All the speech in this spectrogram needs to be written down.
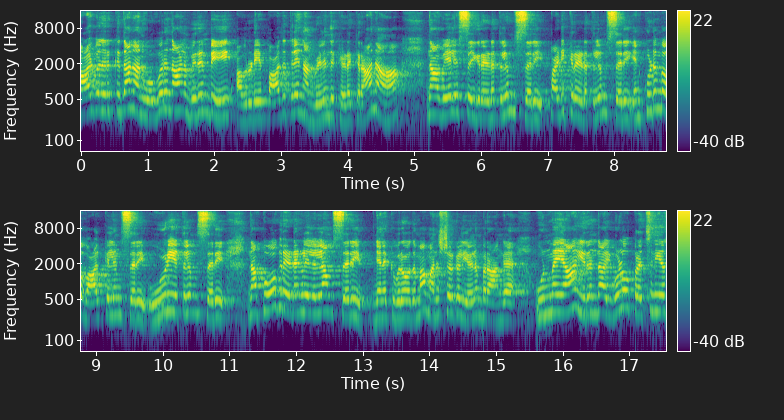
வாழ்வதற்கு தான் நான் ஒவ்வொரு நாளும் விரும்பி அவருடைய பாதத்திலே நான் விழுந்து கிடக்கிறேன். நான் வேலை செய்கிற இடத்திலும் சரி படிக்கிற இடத்திலும் சரி என் குடும்ப வாழ்க்கையிலும் சரி ஊழியத்திலும் சரி நான் போகிற இடங்களிலெல்லாம் சரி எனக்கு விரோதமா மனுஷர்கள் எழும்புறாங்க. உண்மையா இருந்தா இவ்வளோ பிரச்சனையை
